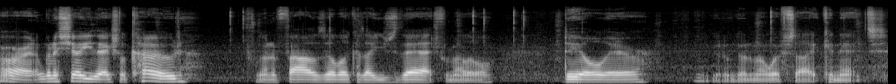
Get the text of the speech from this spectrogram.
Alright I'm going to show you the actual code. I'm going to FileZilla because I use that for my little deal there. Going to go to my website, connect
